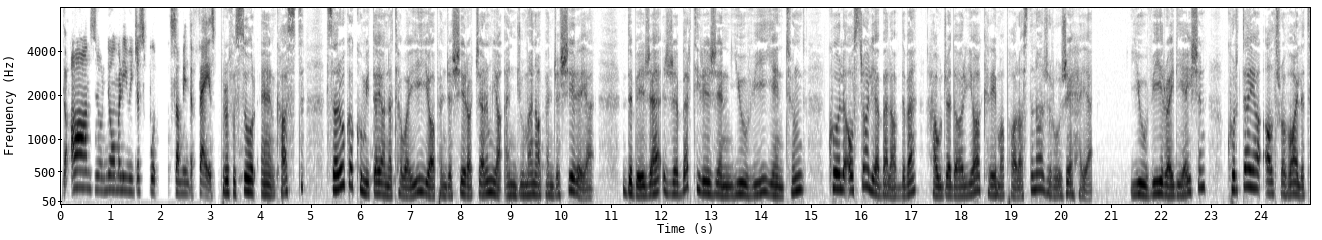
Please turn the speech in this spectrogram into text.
the arms you know, normally we just put some in the face. Professor Anne Cust saroka komite ya natawai ya panjashira charm ya anjumana panjashira ya debeja jabarti region uv yentund kol australia balavdeba haujadariya krema parastana jroje haya. UV radiation کرتیا ultraviolet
